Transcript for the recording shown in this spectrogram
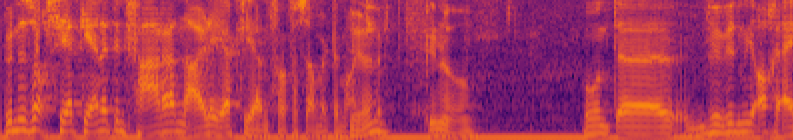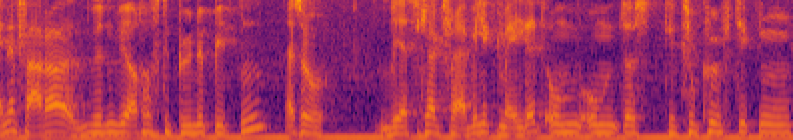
würden es auch sehr gerne den Fahrern alle erklären vor versammelter Ja, Mannschaft. genau. Und äh, wir würden auch einen Fahrer würden wir auch auf die Bühne bitten, also wer sich halt freiwillig meldet, um, um das, die zukünftigen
